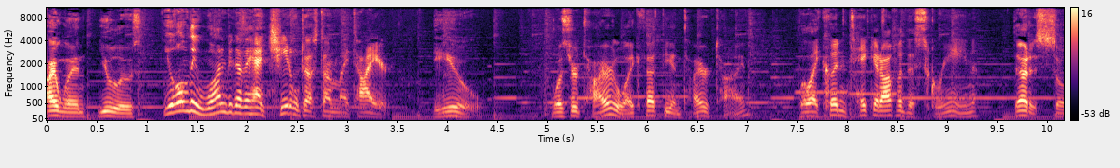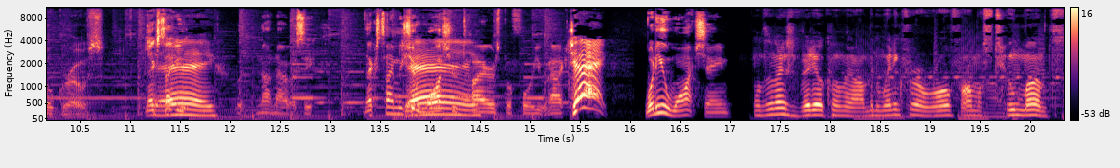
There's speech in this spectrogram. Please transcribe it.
I win. You lose. You only won because I had Cheeto dust on my tire. Ew. Was your tire like that the entire time? Well, I couldn't take it off of the screen. That is so gross. Next Jay. time you. Not now, see. Next time you should wash your tires before you act. Jay! What do you want, Shane? When's the next video coming out? I've been waiting for a role for almost two months.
